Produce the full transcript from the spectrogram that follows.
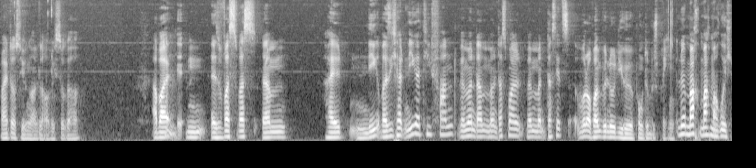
weitaus jünger, glaube ich sogar. Aber hm. also was, was ähm, halt, was ich halt negativ fand, wenn man dann das mal, wenn man das jetzt, oder wollen wir nur die Höhepunkte besprechen? Ne, mach, mach mal ruhig.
